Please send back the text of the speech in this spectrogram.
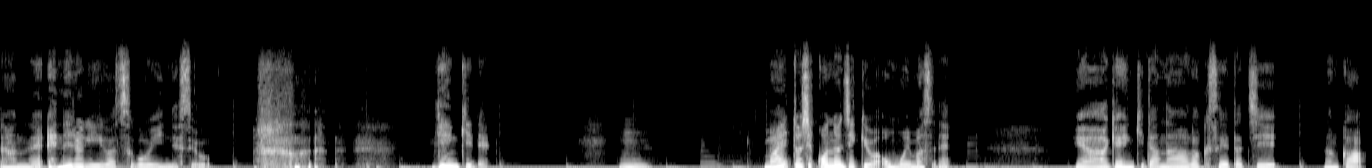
あのね、エネルギーがすごいいいんですよ。元気で。うん。毎年この時期は思いますね。いやー元気だな学生たち。なんか、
